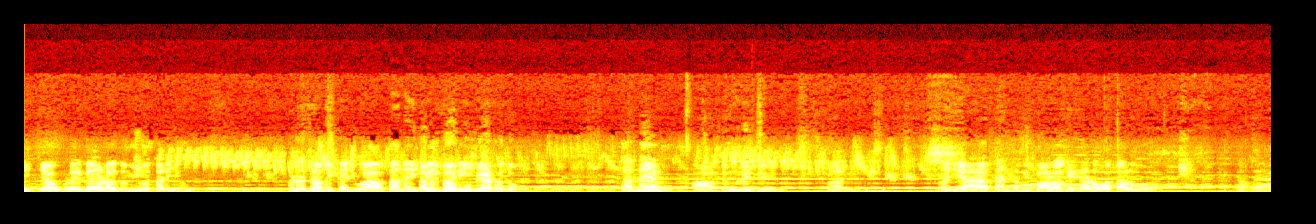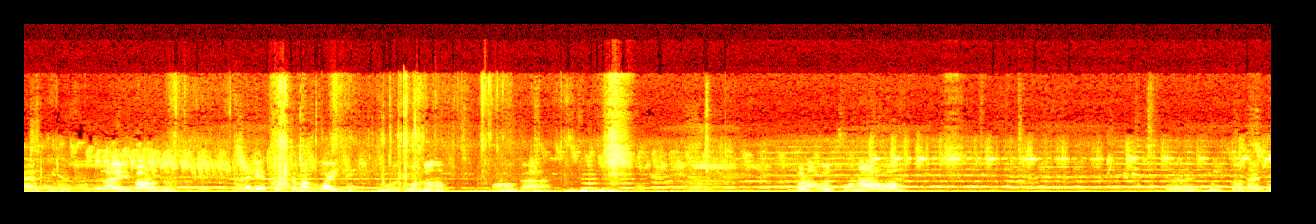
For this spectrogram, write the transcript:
ઈ ચા ઉકળે કે હેડો તમે વતાડી આવો. તમે કજુ આવતા નહીં કે તો હું બેઠો તો. તાર નહીં આવું? હા તમે લઈ જઈએ હા કજી આયા તાન તમે ભાડો કે હેડો વતાડો હવે. હવે આયા છે. હા ઈ ભાડો તમે તમાકુ આવી ને તો તો ને. ભાડો ગારા. પણ હવે સોનારો આમ દુઃખ તો થાય તો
